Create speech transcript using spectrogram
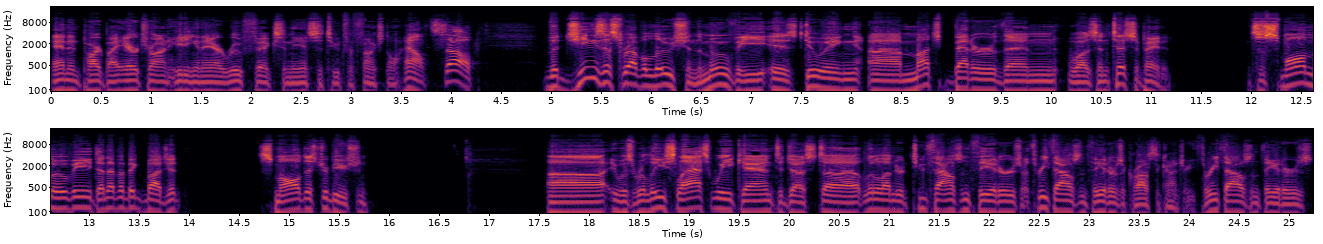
and in part by Airtron Heating and Air Roof Fix and the Institute for Functional Health. So, the Jesus Revolution, the movie, is doing uh, much better than was anticipated. It's a small movie, doesn't have a big budget, small distribution. Uh, it was released last weekend to just uh, a uh, little under 2,000 theaters or 3,000 theaters across the country. 3,000 theaters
